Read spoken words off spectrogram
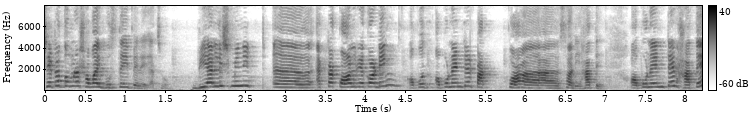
সেটা তোমরা সবাই বুঝতেই পেরে গেছো। বিয়াল্লিশ মিনিট একটা কল রেকর্ডিং অপোনেন্টের সরি হাতে অপোনেন্টের হাতে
